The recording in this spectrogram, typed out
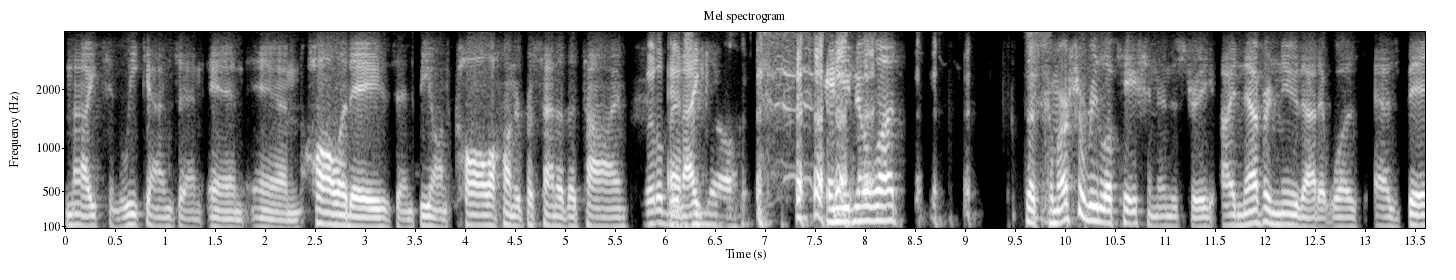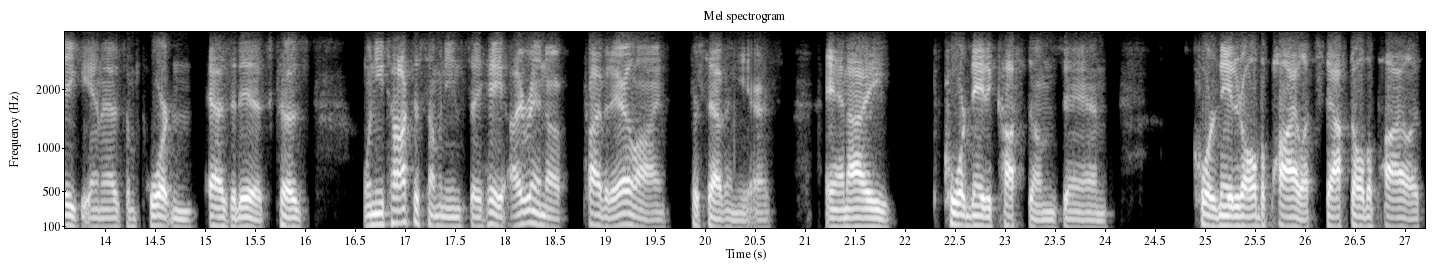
nights and weekends and and and holidays and be on call 100% of the time. Little did and I, know. and you know what? The commercial relocation industry, I never knew that it was as big and as important as it is. Because when you talk to somebody and say, "Hey, I ran a private airline for seven years, and I coordinated customs and coordinated all the pilots, staffed all the pilots,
